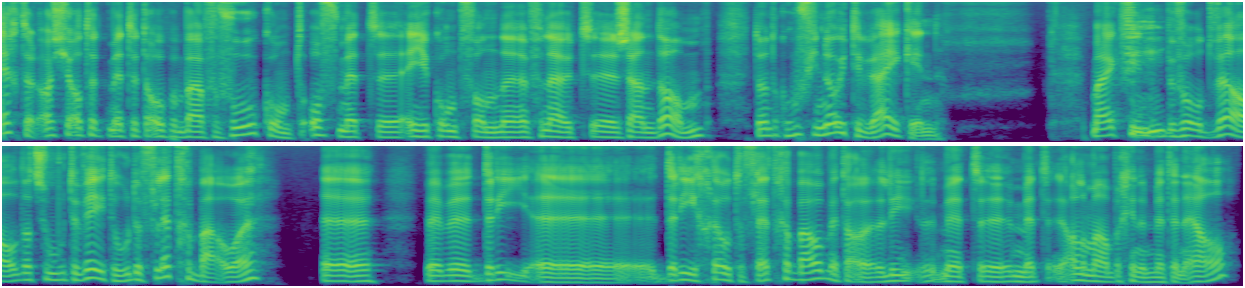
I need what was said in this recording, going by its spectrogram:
Echter, als je altijd met het openbaar vervoer komt of met, uh, en je komt van, uh, vanuit uh, Zaandam, dan hoef je nooit de wijk in. Maar ik vind mm -hmm. bijvoorbeeld wel dat ze moeten weten hoe de flatgebouwen We hebben drie, eh, drie grote flatgebouwen met, al- li- met, eh, met allemaal beginnend met een L.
